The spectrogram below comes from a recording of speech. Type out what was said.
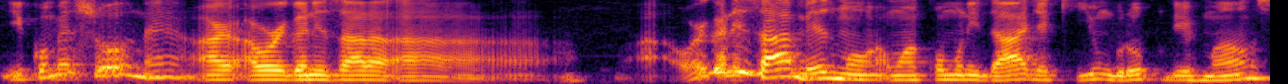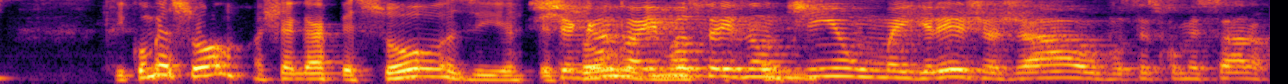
e começou, né, a, a organizar a, a, organizar mesmo uma comunidade aqui, um grupo de irmãos e começou a chegar pessoas e pessoas, Chegando aí, vocês não tinham uma igreja já, ou vocês começaram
